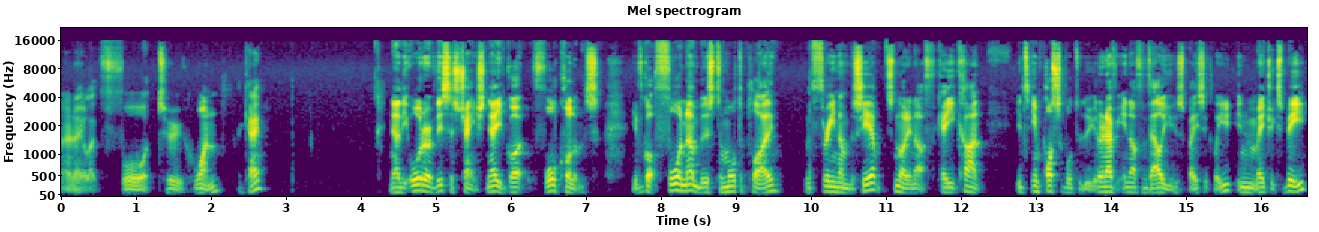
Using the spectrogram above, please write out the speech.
I don't know, like 4, 2, 1, okay? Now the order of this has changed. Now you've got four columns. You've got four numbers to multiply with three numbers here. It's not enough, okay? You can't, it's impossible to do. You don't have enough values, basically, in matrix B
